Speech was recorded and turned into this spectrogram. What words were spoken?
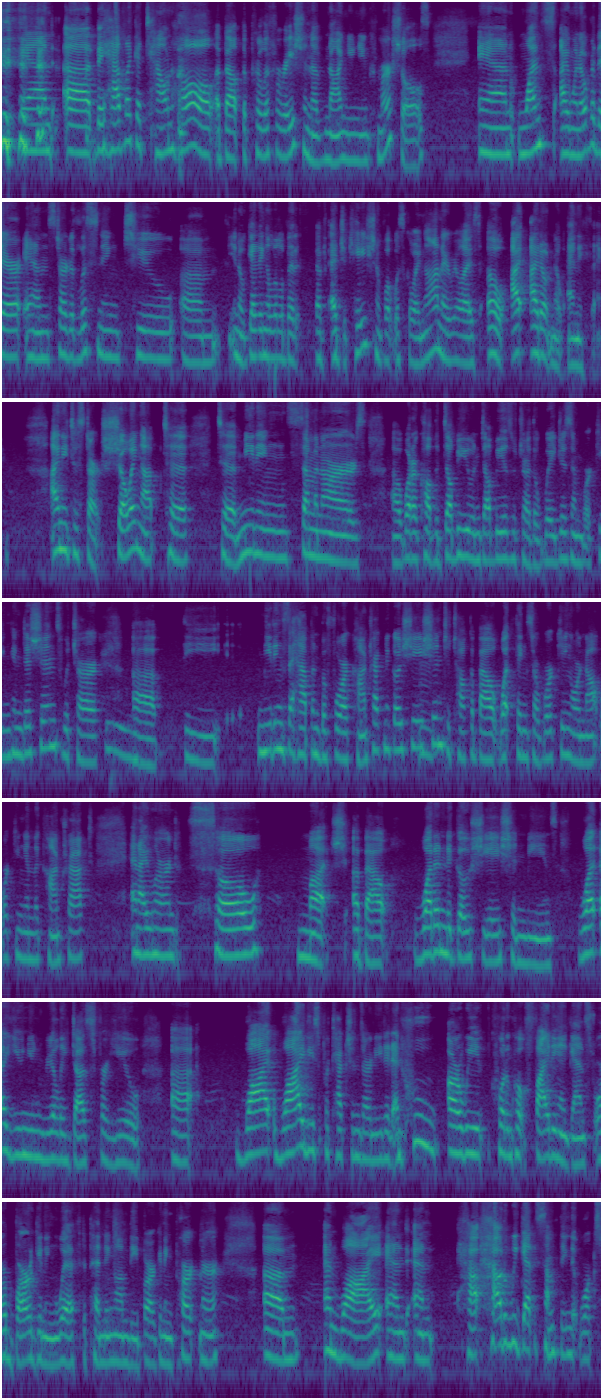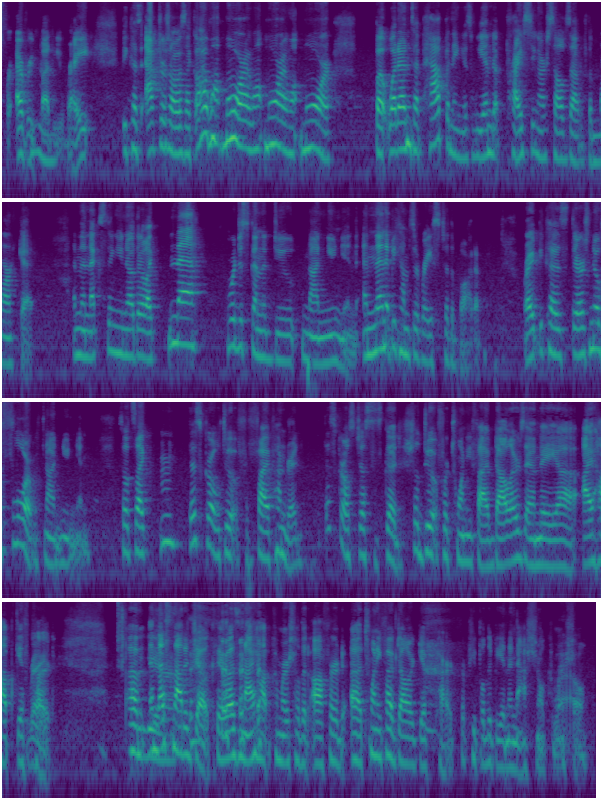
and uh, they had like a town hall about the proliferation of non-union commercials and once i went over there and started listening to um, you know getting a little bit of education of what was going on i realized oh i, I don't know anything. I need to start showing up to to meetings seminars uh, what are called the w and w's which are the wages and working conditions which are uh, the meetings that happen before a contract negotiation to talk about what things are working or not working in the contract. And I learned so much about what a negotiation means, what a union really does for you. Uh, why why these protections are needed and who are we quote unquote fighting against or bargaining with depending on the bargaining partner um, and why and and how how do we get something that works for everybody mm-hmm. right because actors are always like oh i want more i want more i want more but what ends up happening is we end up pricing ourselves out of the market and the next thing you know they're like nah we're just going to do non-union and then it becomes a race to the bottom right because there's no floor with non-union so it's like, mm, this girl will do it for 500. This girl's just as good. She'll do it for $25 and a uh, IHOP gift right. card. Um, and yeah. that's not a joke. There was an IHOP commercial that offered a $25 gift card for people to be in a national commercial. Wow.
